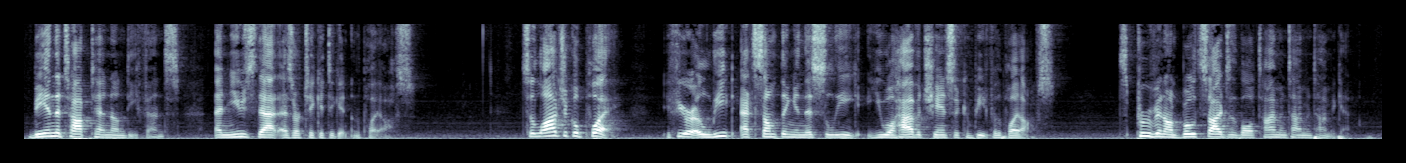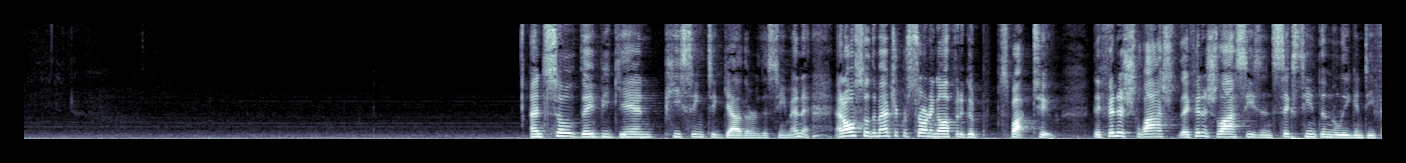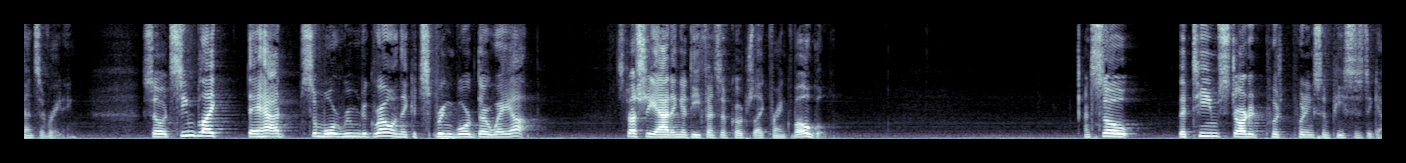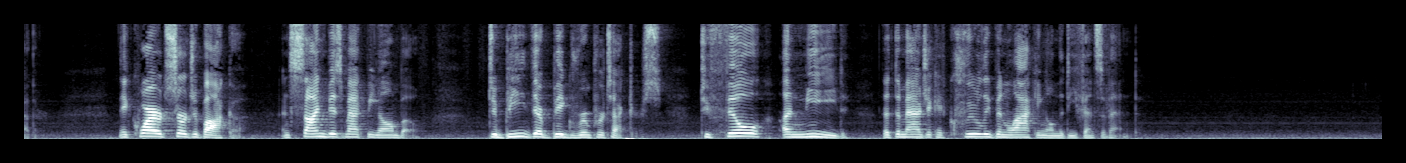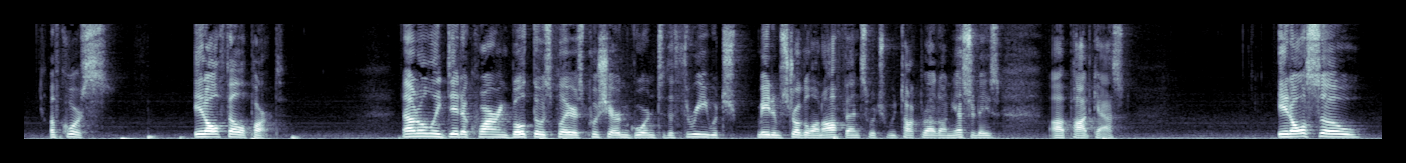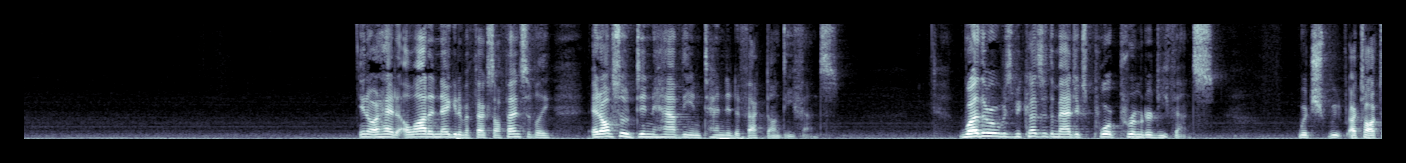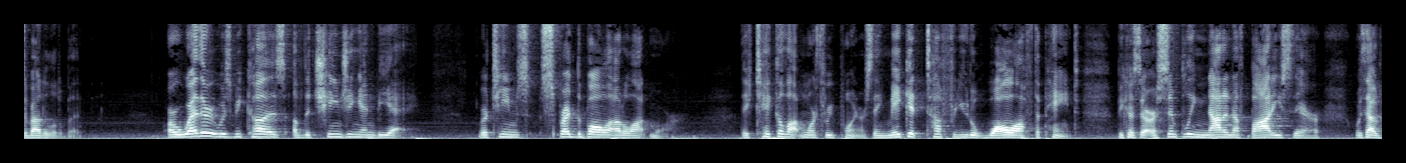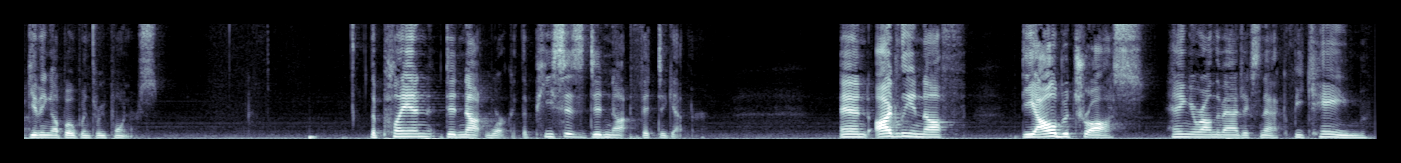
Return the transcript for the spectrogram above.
Be in the top 10 on defense and use that as our ticket to get in the playoffs. It's a logical play if you're elite at something in this league, you will have a chance to compete for the playoffs. It's proven on both sides of the ball time and time and time again. And so they began piecing together the team. And and also the Magic were starting off at a good spot too. They finished last they finished last season 16th in the league in defensive rating. So it seemed like they had some more room to grow and they could springboard their way up. Especially adding a defensive coach like Frank Vogel. And so the team started put, putting some pieces together. They acquired Serge Ibaka and signed Bismack Biyombo to be their big rim protectors, to fill a need that the Magic had clearly been lacking on the defensive end. Of course, it all fell apart. Not only did acquiring both those players push Aaron Gordon to the three, which made him struggle on offense, which we talked about on yesterday's uh, podcast, it also you know, it had a lot of negative effects offensively. It also didn't have the intended effect on defense. Whether it was because of the Magic's poor perimeter defense, which we, I talked about a little bit, or whether it was because of the changing NBA, where teams spread the ball out a lot more. They take a lot more three pointers. They make it tough for you to wall off the paint because there are simply not enough bodies there without giving up open three pointers. The plan did not work. The pieces did not fit together. And oddly enough, the albatross hanging around the Magic's neck became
